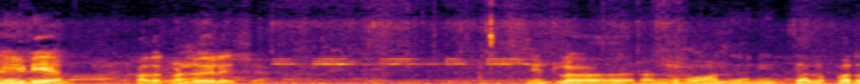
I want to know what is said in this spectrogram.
మీడియం పదకొండు వేలు వేసారు దీంట్లో రంగు బాగుంది కానీ తెల్లపర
